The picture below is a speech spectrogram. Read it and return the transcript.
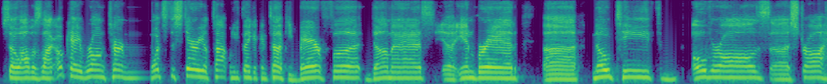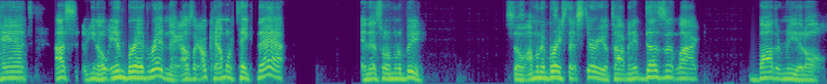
So I was like, okay, wrong turn. What's the stereotype when you think of Kentucky? Barefoot, dumbass, uh, inbred, uh, no teeth, overalls, uh, straw hat. I, you know, inbred redneck. I was like, okay, I'm gonna take that, and that's what I'm gonna be. So I'm gonna embrace that stereotype, and it doesn't like bother me at all.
